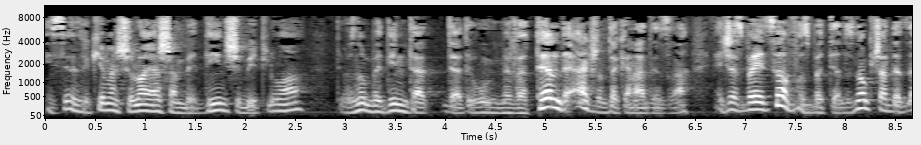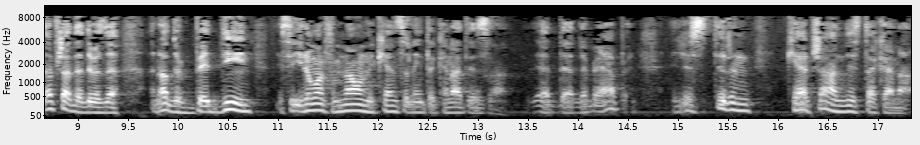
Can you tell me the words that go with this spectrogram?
He says, וכיוון שלא היה שם בית דין שביטלוה, there was no בית דין that, that הוא מבטל the action of תקנת עזרא, it just by itself was בטל. There's no פשט, there's no פשט that there was a, another בית דין, they say, you know what, from now on we're canceling תקנת עזרא. That, that never happened. It just didn't catch on this takana.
